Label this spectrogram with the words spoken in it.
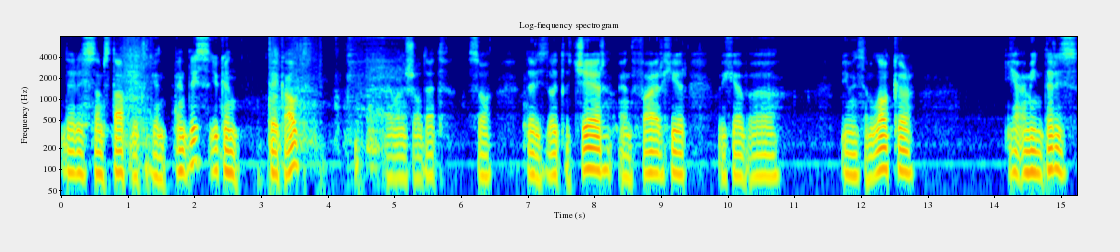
There is some stuff that you can and this you can take out. I want to show that. So there is a little chair and fire here. We have uh, even some locker. Yeah I mean there is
